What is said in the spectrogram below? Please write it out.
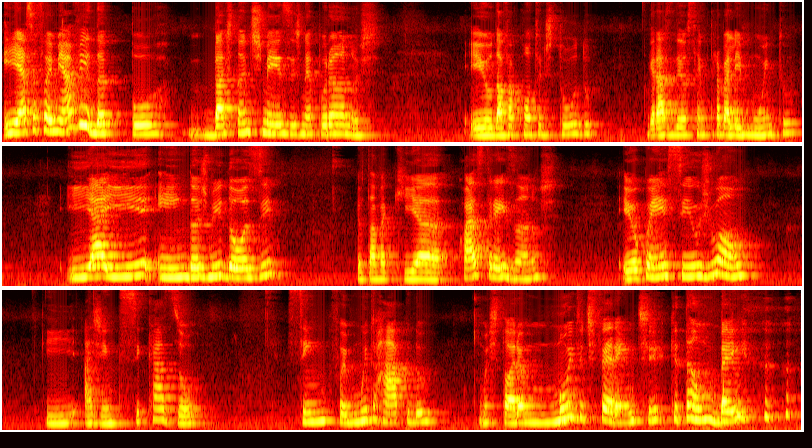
e essa foi minha vida por bastantes meses, né, por anos. Eu dava conta de tudo. Graças a Deus sempre trabalhei muito. E aí, em 2012, eu tava aqui há quase três anos, eu conheci o João e a gente se casou. Sim, foi muito rápido, uma história muito diferente que também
